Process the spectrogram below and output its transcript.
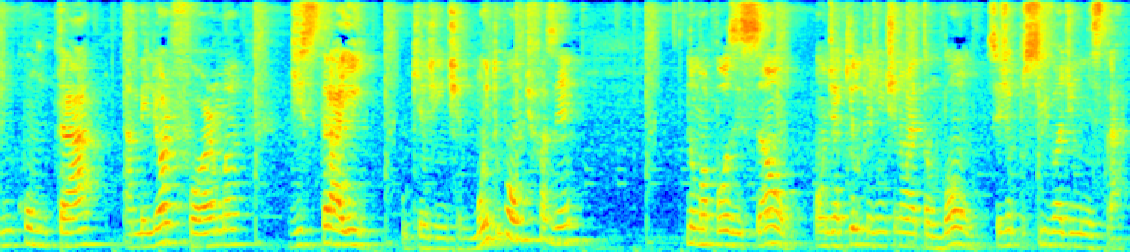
encontrar a melhor forma de extrair o que a gente é muito bom de fazer numa posição onde aquilo que a gente não é tão bom seja possível administrar.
